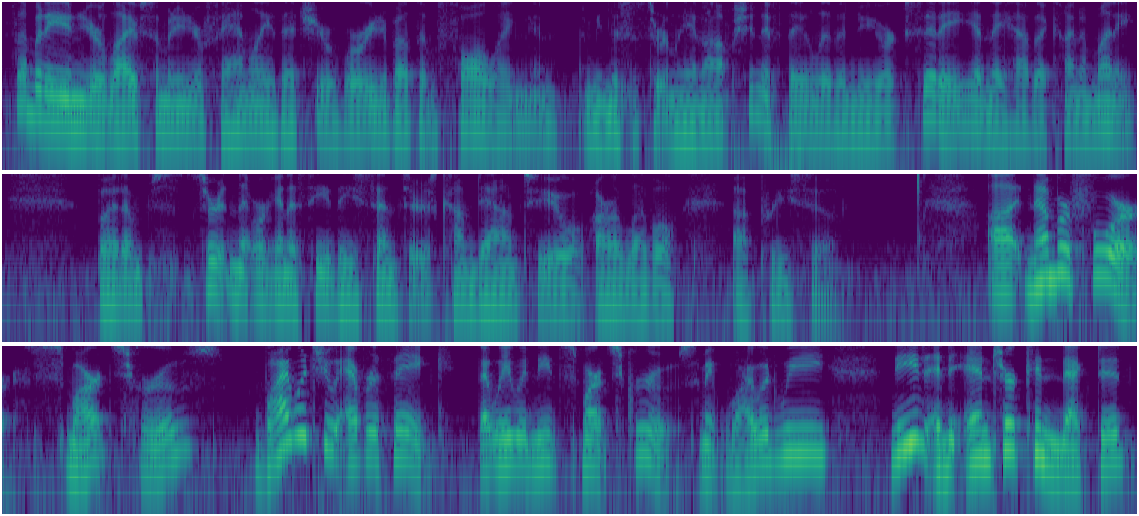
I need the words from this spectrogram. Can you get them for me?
somebody in your life, somebody in your family that you're worried about them falling, and I mean, this is certainly an option if they live in New York City and they have that kind of money. But I'm certain that we're going to see these sensors come down to our level uh, pretty soon. Uh, number four, smart screws why would you ever think that we would need smart screws? I mean, why would we need an interconnected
